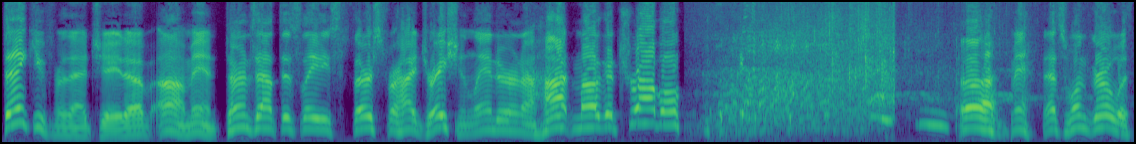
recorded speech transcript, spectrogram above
Thank you for that, J Dub. Oh, man. Turns out this lady's thirst for hydration landed her in a hot mug of trouble. uh, man, that's one girl with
